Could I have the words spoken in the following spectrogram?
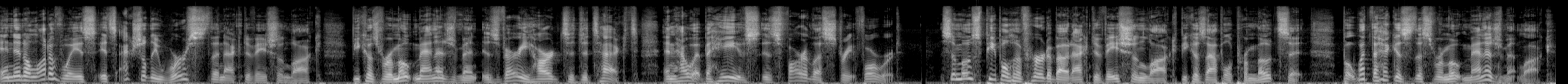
and in a lot of ways it's actually worse than Activation Lock because remote management is very hard to detect and how it behaves is far less straightforward. So most people have heard about Activation Lock because Apple promotes it, but what the heck is this remote management lock?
